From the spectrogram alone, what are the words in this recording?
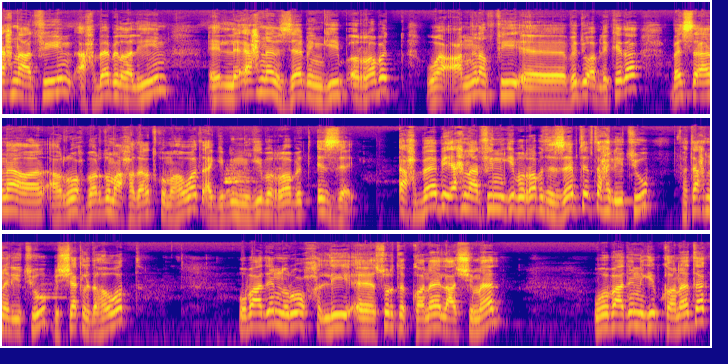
إحنا عارفين أحبابي الغاليين اللي إحنا إزاي بنجيب الرابط وعاملينها في آه، فيديو قبل كده. بس أنا هنروح برضو مع حضراتكم اهوت أجيب نجيب الرابط إزاي. احبابي إحنا عارفين نجيب الرابط إزاي؟ بتفتح اليوتيوب فتحنا اليوتيوب بالشكل دهوت وبعدين نروح لصورة القناة اللي على الشمال. وبعدين نجيب قناتك.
